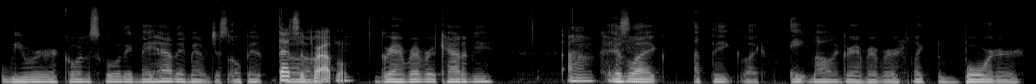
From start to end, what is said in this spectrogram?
we were going to school. They may have. They may have just opened. That's the Uh, problem. Grand River Academy Okay. is like I think like Eight Mile and Grand River, like the border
